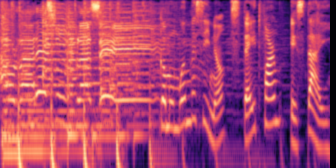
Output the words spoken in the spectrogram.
ahorrar es un placer. Como un buen vecino, State Farm está ahí.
